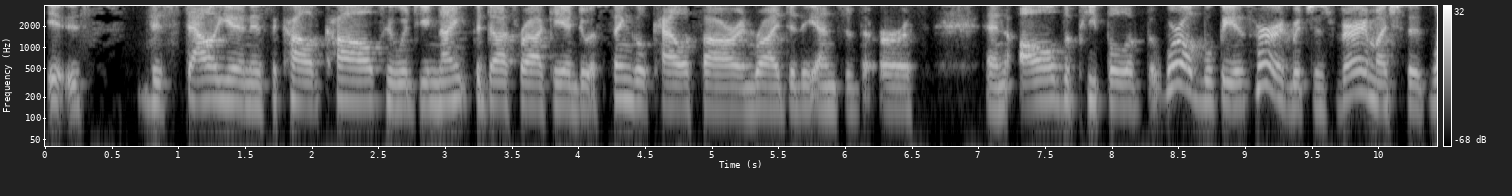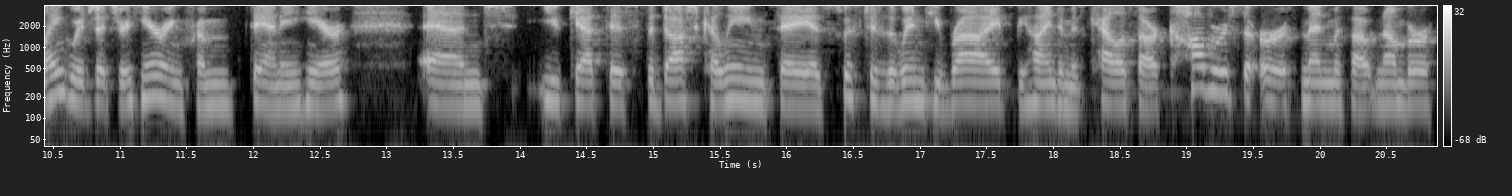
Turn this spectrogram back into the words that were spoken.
is the stallion is the Khal of Khals who would unite the Dothraki into a single khalasar and ride to the ends of the earth, and all the people of the world will be his herd, which is very much the language that you're hearing from Dany here. And you get this the dosh khaleen say, as swift as the wind he rides, behind him is Khalasar, covers the earth, men without number,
